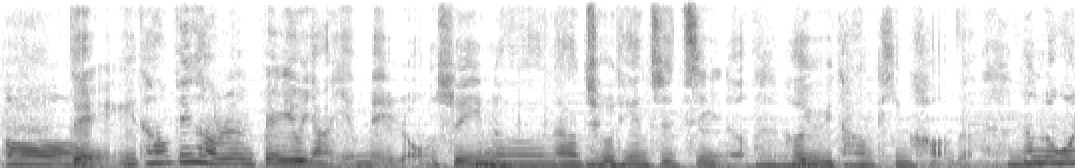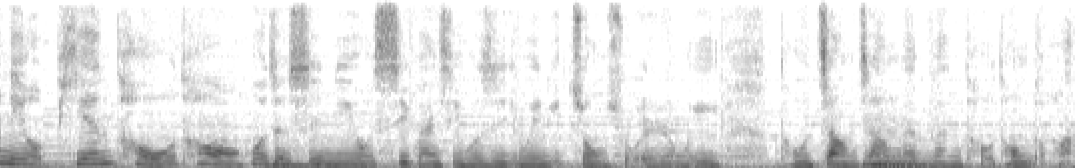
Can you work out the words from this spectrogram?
哦，对，鱼汤非常润肺又养颜美容，所以呢，嗯、那秋天之际呢，嗯、喝鱼汤挺好的。嗯、那如果你有偏头痛，或者是你有习惯性，或者是因为你中暑而容易头胀胀闷闷头痛的话，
